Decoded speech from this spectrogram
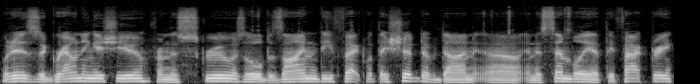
What it is is a grounding issue from the screw. Is a little design defect. What they should have done uh, in assembly at the factory.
